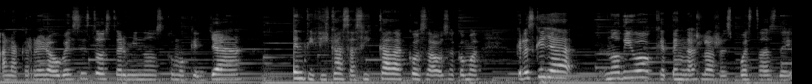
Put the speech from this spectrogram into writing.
a la carrera o ves estos términos como que ya identificas así cada cosa, o sea, como crees que ya no digo que tengas las respuestas de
